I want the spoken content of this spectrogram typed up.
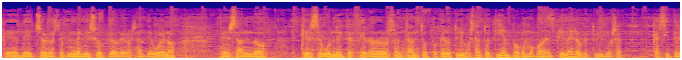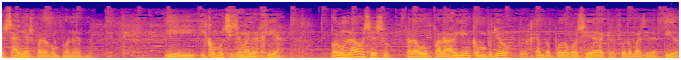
Que de hecho nuestro primer disco creo que es bastante bueno, pensando que el segundo y tercero no lo son tanto porque no tuvimos tanto tiempo como con el primero, que tuvimos casi tres años para componer, y con muchísima energía. Por un lado es eso, para, para alguien como yo, por ejemplo, puedo considerar que fue lo más divertido.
